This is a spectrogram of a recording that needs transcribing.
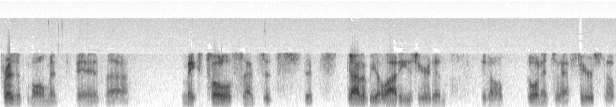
present moment and uh, makes total sense. It's it's got to be a lot easier than you know going into that fear stuff.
